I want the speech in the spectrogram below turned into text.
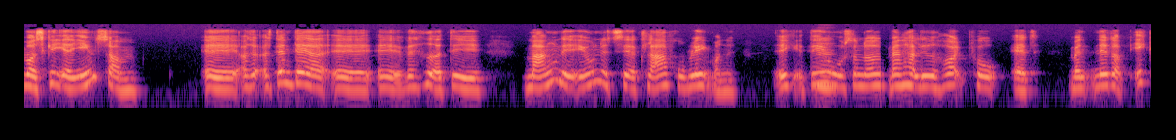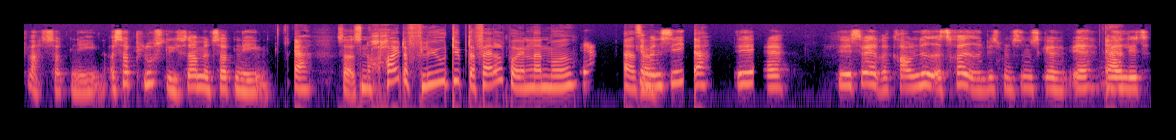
måske er ensom. Øh, og, og den der, øh, øh, hvad hedder det, manglende evne til at klare problemerne, ikke? det er mm. jo sådan noget, man har levet højt på, at man netop ikke var sådan en. Og så pludselig, så er man sådan en. Ja, så sådan højt at flyve, dybt at falde på en eller anden måde. Ja, altså, kan man sige. Ja. Det er, det er svært at kravle ned ad træet, hvis man sådan skal ja, være ja. lidt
